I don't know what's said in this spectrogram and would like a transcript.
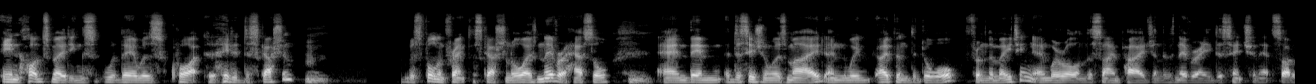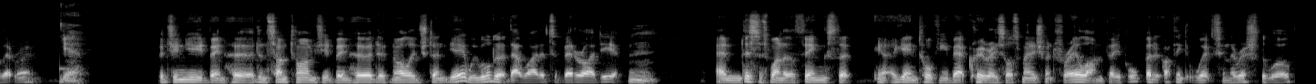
in HODS meetings, there was quite a heated discussion. Hmm. It was full and frank discussion, always, never a hassle. Hmm. And then a decision was made, and we opened the door from the meeting, and we're all on the same page, and there was never any dissension outside of that room. Yeah, But you knew you'd been heard, and sometimes you'd been heard, acknowledged, and yeah, we will do it that way. That's a better idea. Hmm. And this is one of the things that, you know, again, talking about crew resource management for airline people, but I think it works in the rest of the world.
